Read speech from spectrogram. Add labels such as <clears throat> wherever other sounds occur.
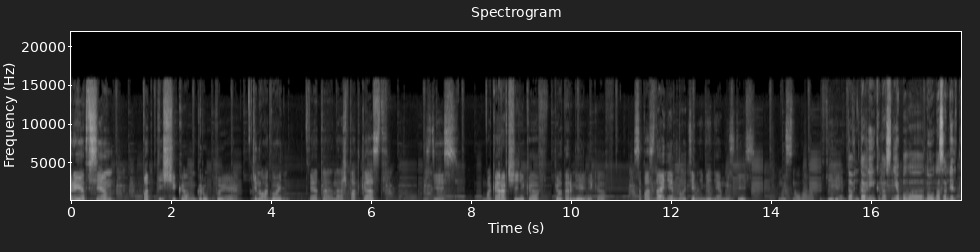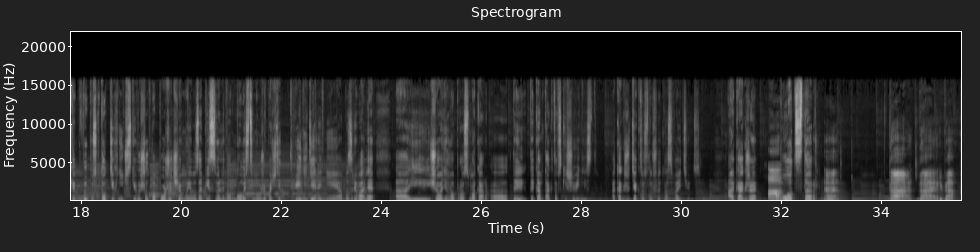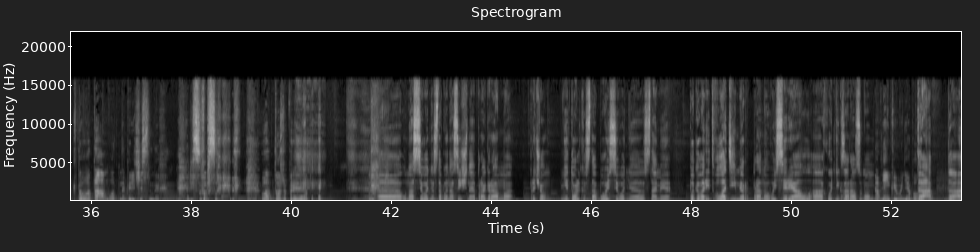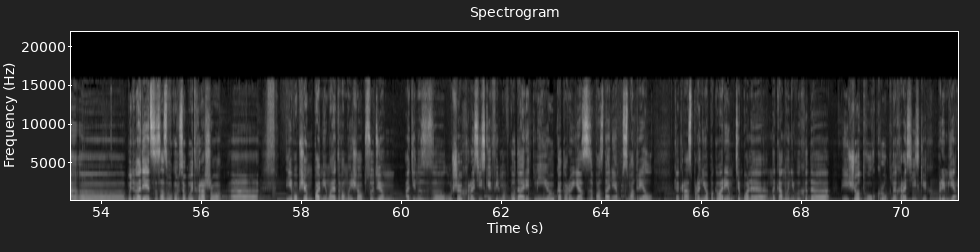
Привет всем подписчикам группы Кино Огонь. Это наш подкаст. Здесь Макаров Чиников, Петр Мельников. С опозданием, но тем не менее мы здесь. Мы снова в эфире. Дав давненько нас не было. Ну, на самом деле, как бы выпуск тот технически вышел попозже, чем мы его записывали, но новости мы уже почти две недели не обозревали. А, и еще один вопрос, Макар. А, ты, ты контактовский шовинист? А как же те, кто слушают нас в iTunes? А как же А, подстер? э, да, да, ребят, кто там, вот на перечисленных <laughs> ресурсах, <laughs> вам тоже привет. <laughs> А, у нас сегодня с тобой насыщенная программа. Причем не только с тобой. Сегодня с нами поговорит Владимир про новый сериал «Охотник за разумом». Давненько его не было. Да, да. э, Будем надеяться, со звуком все будет хорошо. Э, И, в общем, помимо этого, мы еще обсудим один из лучших российских фильмов года «Аритмию», которую я с запозданием посмотрел. Как раз про нее поговорим, тем более накануне выхода еще двух крупных российских премьер.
